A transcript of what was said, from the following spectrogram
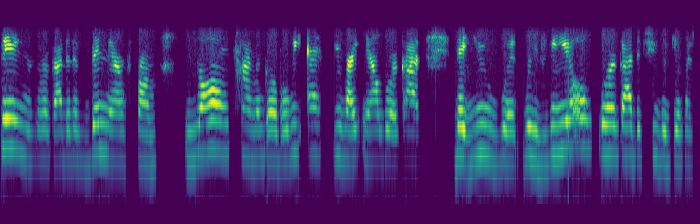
things, Lord God, that have been there from long time ago. But we ask you right now, Lord God, that you would reveal, Lord God, that you would give us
